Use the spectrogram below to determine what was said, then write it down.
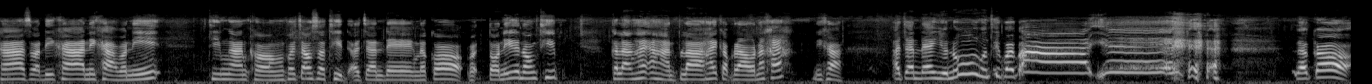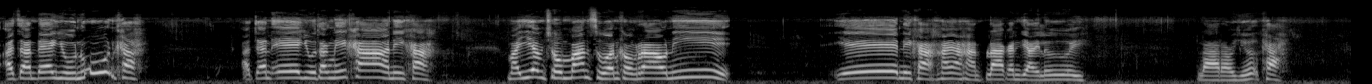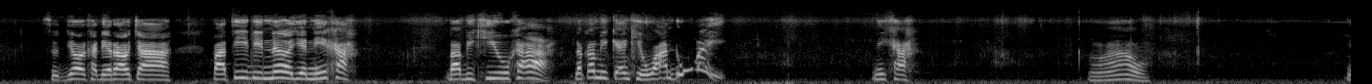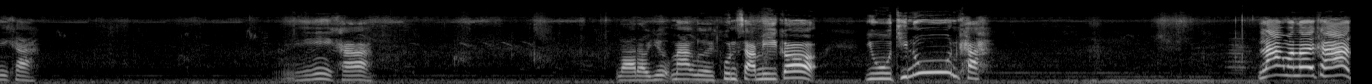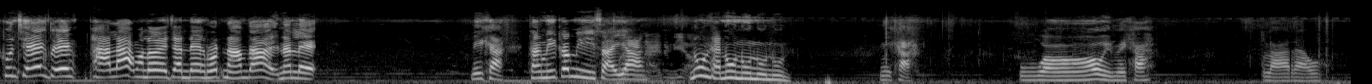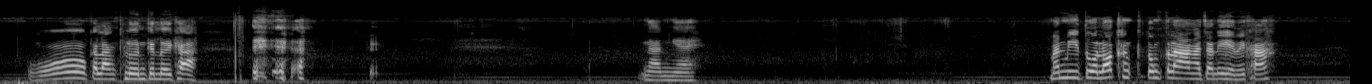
ค่ะสวัสดีค่ะนี่ค่ะ วันนี้ทีมงานของพระเจ้าสถิตอาจารย์แดง แล้วก็ตอนนี้น้องทิพย์กำลังให้อาหารปลาให้กับเรานะคะ นี่ค่ะ อาจารย์แดงอยู่นู่นคุณทิพย์บายบายเย้แล้วก็อาจารย์แดงอยู่นู่นค่ะ อาจารย์เออยู่ทางนี้ค่ะนี่ค่ะ มาเยี่ยมชมบ้านสวนของเรานี่เย้นี่ค่ะ ให้อาหารปลากันใหญ่เลย ปลาเราเยอะค่ะ สุดยอดค่ะเดี๋ยวเราจะ ปาร์ตี้ดินเนอร์เย็นนี้ค่ะ บาร์บีคิวค่ะ แล้วก็มีแกงเขียวหวานด้วย นี่ค่ะ ว้าว นี่ค่ะ นี่ค่ะลาเราเยอะมากเลย คุณสามีก็อยู่ที่นู่นค่ะ ลากมาเลยค่ะ คุณเชงตัวเองพาลากมาเลยจารย์แดงรดน้ำได้นั่นแหละ นี่ค่ะ ทางนี้ก็มีสายยางไหนตรงนี้เหรอนู่นค่ะ นู่นนู่นนู่นนู่นนี่ค่ะ ว้าว เห็นไหมคะ ปลาเรา โอ้โหกำลังเพลินกันเลยค่ะ นั่นไง มันมีตัวล็อกข้างตรงกลางอาจารย์เอเห็นไหมคะ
